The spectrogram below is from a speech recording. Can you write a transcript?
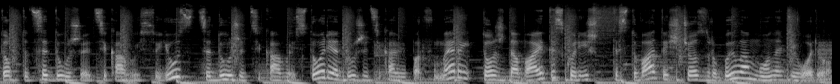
Тобто це дуже цікавий союз, це дуже цікава історія, дуже цікаві парфумери. Тож давайте скоріш тестувати, що зробила Мона Діоріо.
